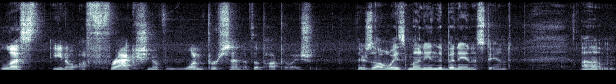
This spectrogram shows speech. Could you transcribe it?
less, you know, a fraction of 1% of the population. There's always money in the banana stand. Um,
